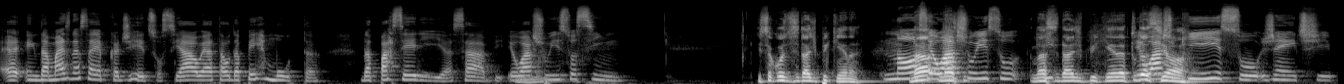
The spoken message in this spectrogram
É, ainda mais nessa época de rede social, é a tal da permuta da parceria, sabe? Eu uhum. acho isso assim. Isso é coisa de cidade pequena. Nossa, na, eu na, acho isso. Na cidade pequena é tudo eu assim, ó. Eu acho que isso, gente,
